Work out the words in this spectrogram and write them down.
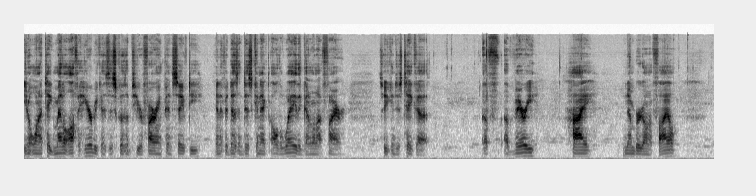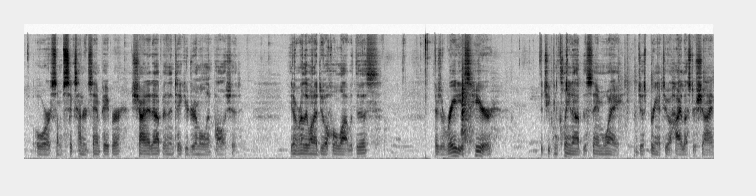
You don't want to take metal off of here because this goes up to your firing pin safety and if it doesn't disconnect all the way the gun will not fire. So you can just take a, a, a very high numbered on a file or some 600 sandpaper, shine it up and then take your Dremel and polish it. You don't really want to do a whole lot with this. There's a radius here that you can clean up the same way and just bring it to a high luster shine.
